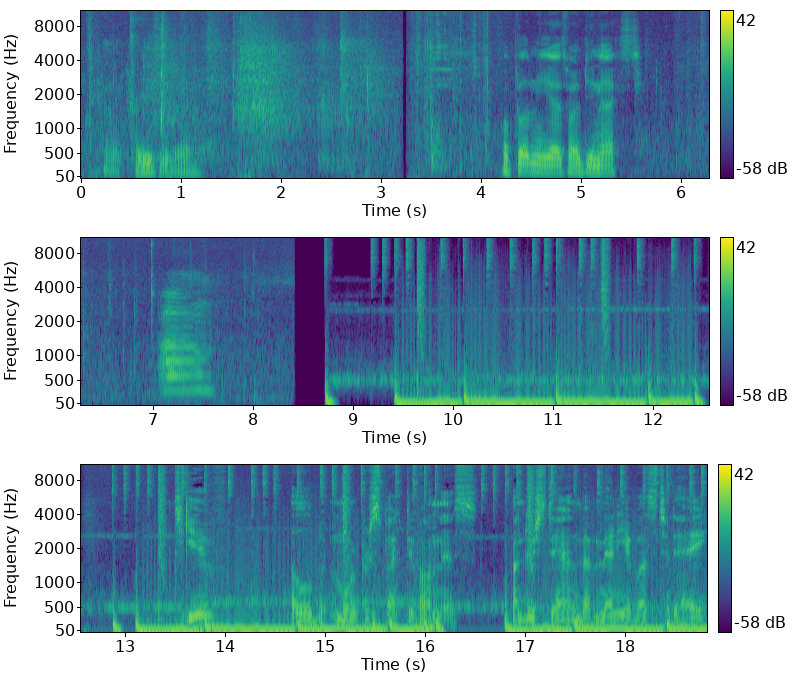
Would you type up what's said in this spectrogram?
It's kind of crazy though. What building you guys want to do next? Um, To give a little bit more perspective on this, understand that many of us today,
